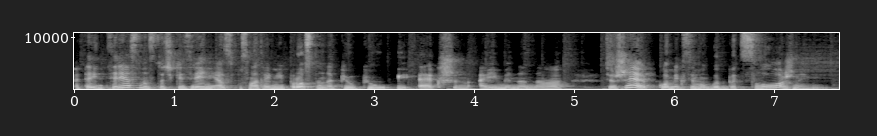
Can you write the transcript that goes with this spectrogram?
Это интересно с точки зрения посмотреть не просто на пиу-пиу и экшен, а именно на сюжет. Комиксы могут быть сложными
